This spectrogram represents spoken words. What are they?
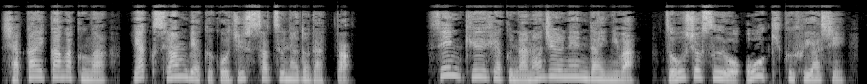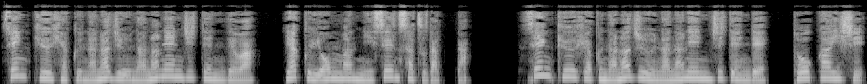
社会科学が約350冊などだった。1970年代には蔵書数を大きく増やし、1977年時点では約4万2000冊だった。1977年時点で東海市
